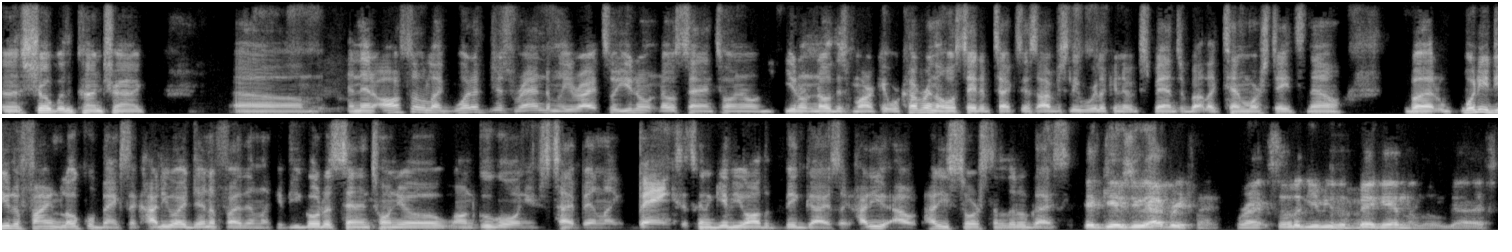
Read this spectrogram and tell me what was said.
uh, show up with a contract, um, and then also like, what if just randomly, right? So you don't know San Antonio, you don't know this market. We're covering the whole state of Texas. Obviously, we're looking to expand to about like 10 more states now. But what do you do to find local banks? Like, how do you identify them? Like, if you go to San Antonio on Google and you just type in like banks, it's going to give you all the big guys. Like, how do you out? How do you source the little guys? It gives you everything, right? So it'll give you the mm-hmm. big and the little guys.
